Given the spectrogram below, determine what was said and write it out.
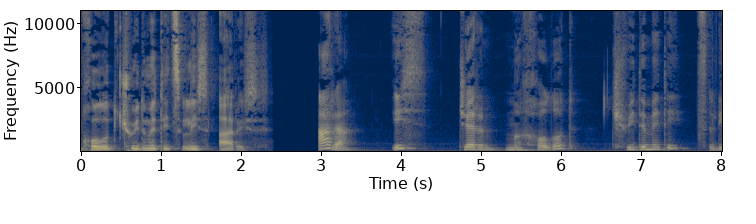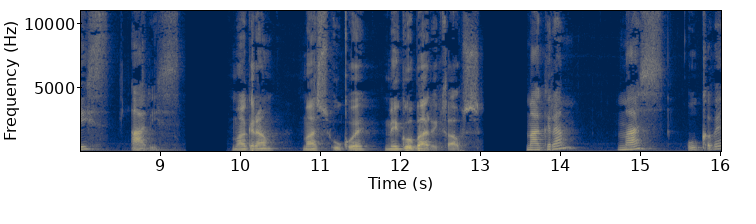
მხოლოდ 17 წლის არის. არა ის ჯერ მხოლოდ 17 წლის არის. მაგრამ მას უკვე მეგობარი ყავს. მაგრამ მას უკვე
